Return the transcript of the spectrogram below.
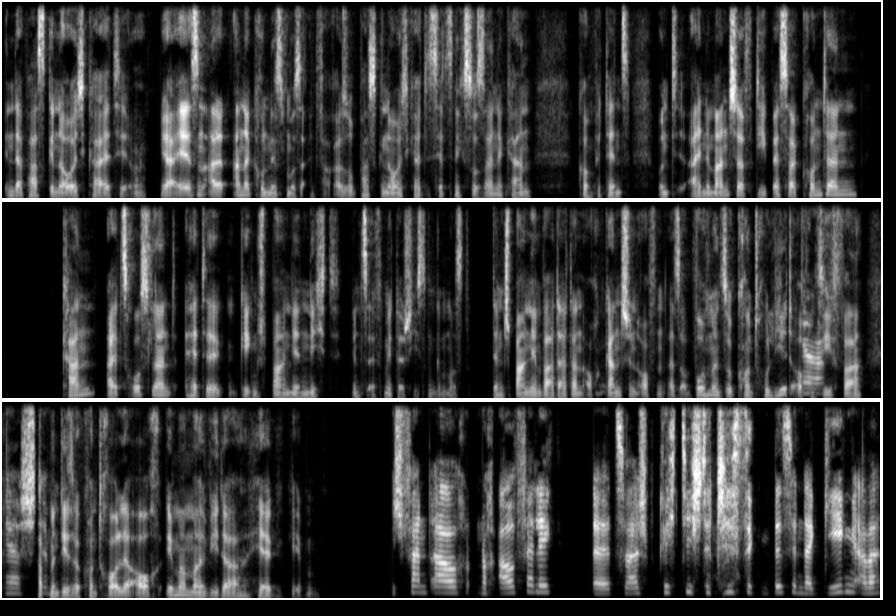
in der Passgenauigkeit, ja, er ist ein Anachronismus einfach. Also Passgenauigkeit ist jetzt nicht so seine Kernkompetenz. Und eine Mannschaft, die besser kontern kann als Russland hätte gegen Spanien nicht ins Elfmeterschießen gemusst. Denn Spanien war da dann auch ganz schön offen. Also obwohl man so kontrolliert offensiv ja. war, ja, hat man diese Kontrolle auch immer mal wieder hergegeben. Ich fand auch noch auffällig, äh, zwar spricht die Statistik ein bisschen dagegen, aber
